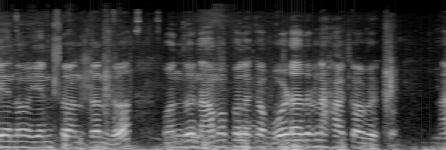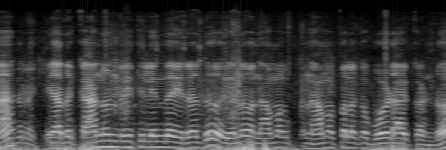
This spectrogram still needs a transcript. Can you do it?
ಏನು ಎಂತು ಅಂತಂದು ಒಂದು ನಾಮಫಲಕ ಬೋರ್ಡ್ ಆದ್ರೂ ಹಾಕೋಬೇಕು? ಅದು ಕಾನೂನು ರೀತಿಲಿಂದ ಇರೋದು ಏನೋ ನಾಮ ನಾಮಫಲಕ ಬೋರ್ಡ್ ಹಾಕೊಂಡು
